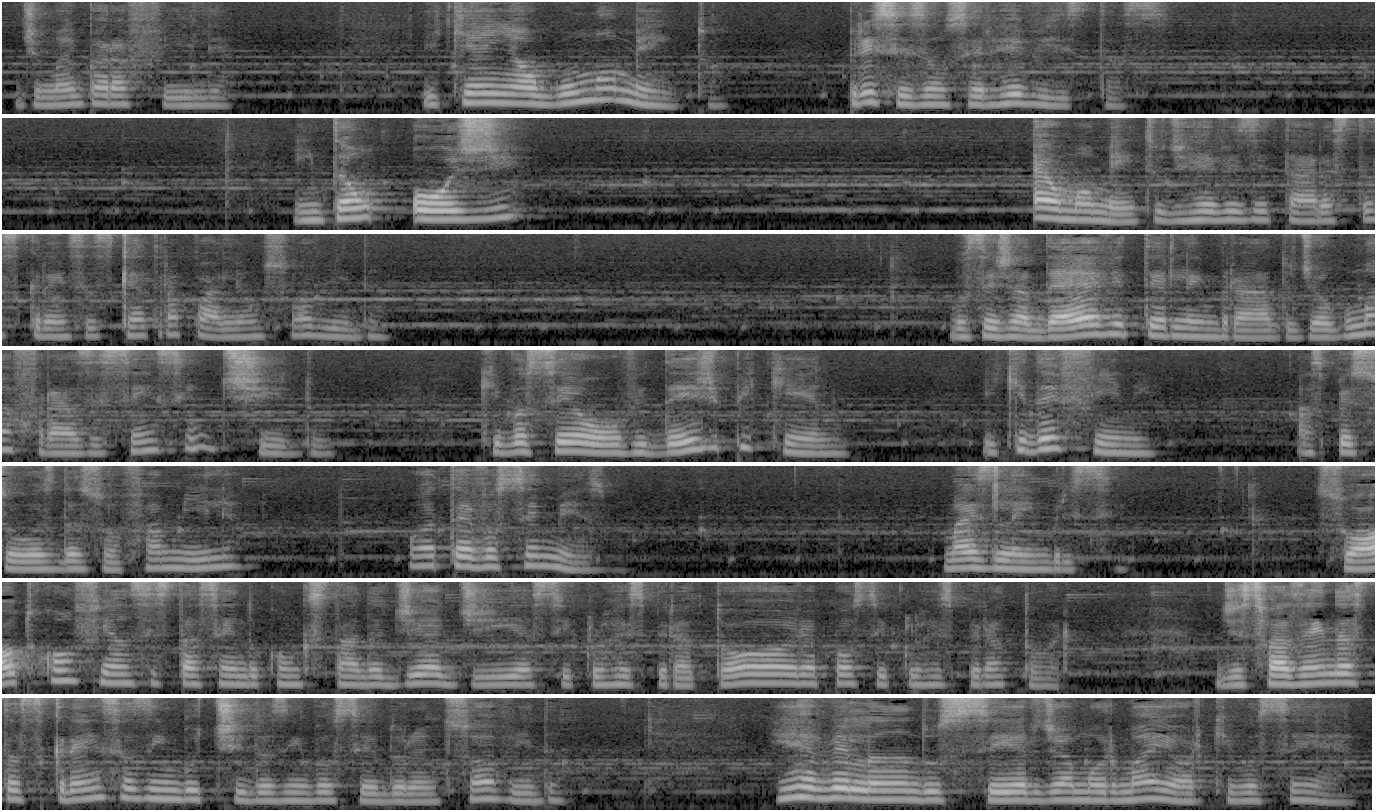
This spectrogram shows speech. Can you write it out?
de mãe para filha, e que em algum momento precisam ser revistas. Então, hoje é o momento de revisitar estas crenças que atrapalham sua vida. Você já deve ter lembrado de alguma frase sem sentido que você ouve desde pequeno e que define as pessoas da sua família ou até você mesmo. Mas lembre-se, sua autoconfiança está sendo conquistada dia a dia, ciclo respiratório após ciclo respiratório, desfazendo estas crenças embutidas em você durante sua vida e revelando o ser de amor maior que você é.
